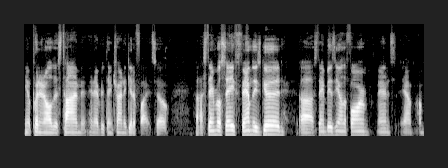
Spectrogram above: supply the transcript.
you know, putting in all this time and, everything trying to get a fight. So, uh, staying real safe, family's good, uh, staying busy on the farm, and yeah, I'm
